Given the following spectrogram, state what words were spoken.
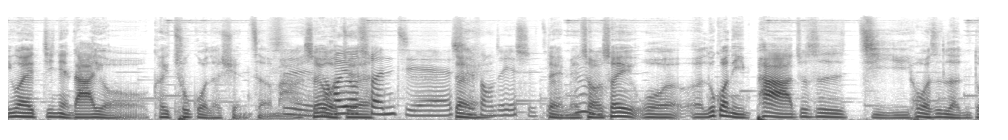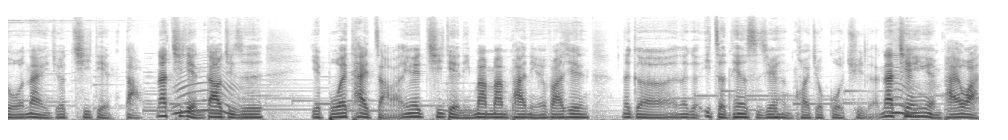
因为今年大家有可以出国的选择嘛，是所以我觉得春节适逢这些时间，对，没错。嗯、所以我呃，如果你怕就是挤或者是人多，那你就七点到。那七点到其实也不会太早啊，嗯、因为七点你慢慢拍，你会发现。那个那个一整天的时间很快就过去了。那千英园拍完，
